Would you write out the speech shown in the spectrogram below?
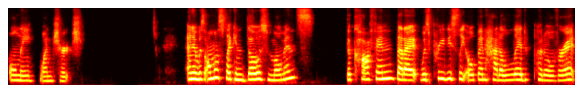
only one church. And it was almost like in those moments, the coffin that I was previously open had a lid put over it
